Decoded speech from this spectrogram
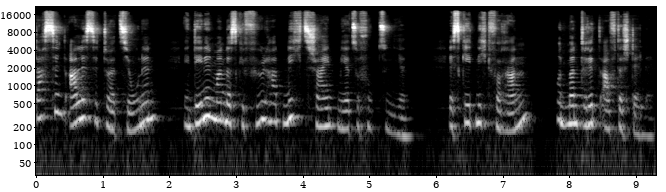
das sind alles Situationen, in denen man das Gefühl hat, nichts scheint mehr zu funktionieren. Es geht nicht voran und man tritt auf der Stelle.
